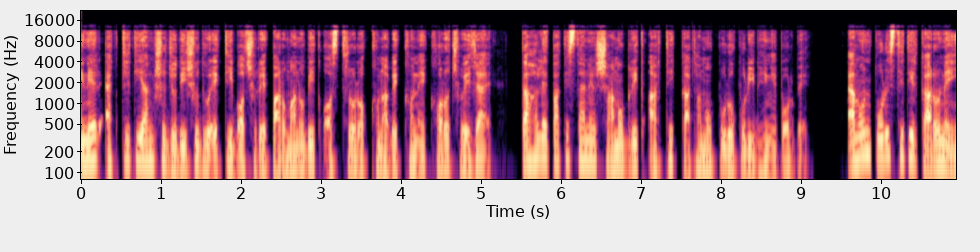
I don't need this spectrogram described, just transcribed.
ঋণের এক তৃতীয়াংশ যদি শুধু একটি বছরে পারমাণবিক অস্ত্র রক্ষণাবেক্ষণে খরচ হয়ে যায়, তাহলে পাকিস্তানের সামগ্রিক আর্থিক কাঠামো পুরোপুরি ভেঙে পড়বে। এমন পরিস্থিতির কারণেই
